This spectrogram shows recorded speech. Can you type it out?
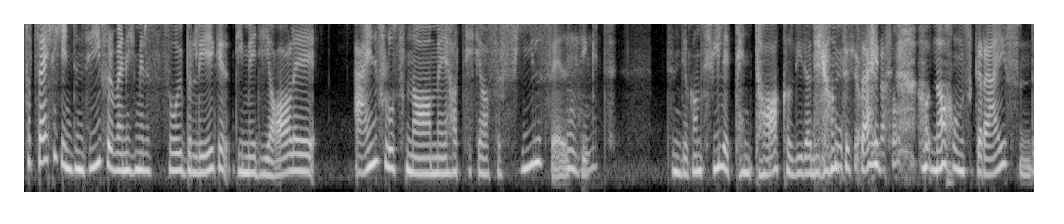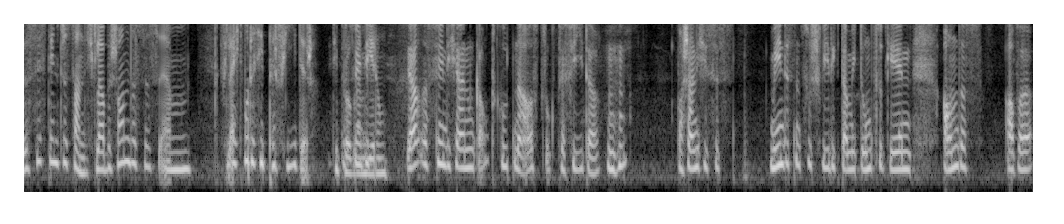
tatsächlich intensiver, wenn ich mir das so überlege. Die mediale Einflussnahme hat sich ja vervielfältigt. Mhm sind ja ganz viele Tentakel, die da die ganze ja, Zeit genau. nach uns greifen. Das ist interessant. Ich glaube schon, dass es, ähm, vielleicht wurde sie perfider, die Programmierung. Das ich, ja, das finde ich einen ganz guten Ausdruck, perfider. Mhm. Wahrscheinlich ist es mindestens so schwierig, damit umzugehen, anders, aber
